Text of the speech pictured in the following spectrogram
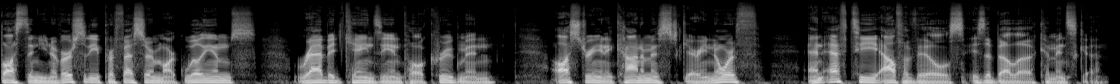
Boston University professor Mark Williams, rabid Keynesian Paul Krugman, Austrian economist Gary North, and FT Alphaville's Isabella Kaminska.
